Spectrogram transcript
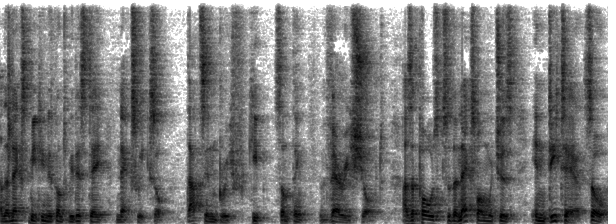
And the next meeting is going to be this day next week. So that's in brief. Keep something very short. As opposed to the next one, which is in detail. So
